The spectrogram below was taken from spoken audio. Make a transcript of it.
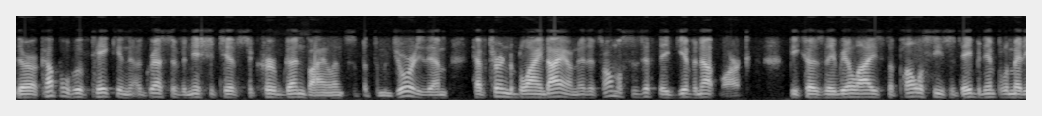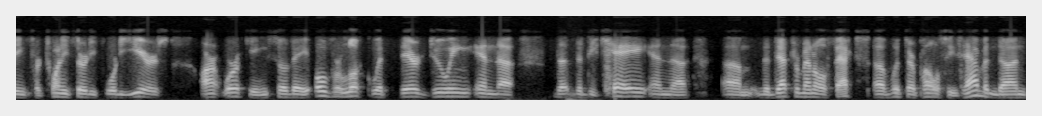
there are a couple who have taken aggressive initiatives to curb gun violence, but the majority of them have turned a blind eye on it. It's almost as if they've given up, Mark, because they realize the policies that they've been implementing for 20, 30, 40 years aren't working. So they overlook what they're doing in the the, the decay and the um, the detrimental effects of what their policies haven't done,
